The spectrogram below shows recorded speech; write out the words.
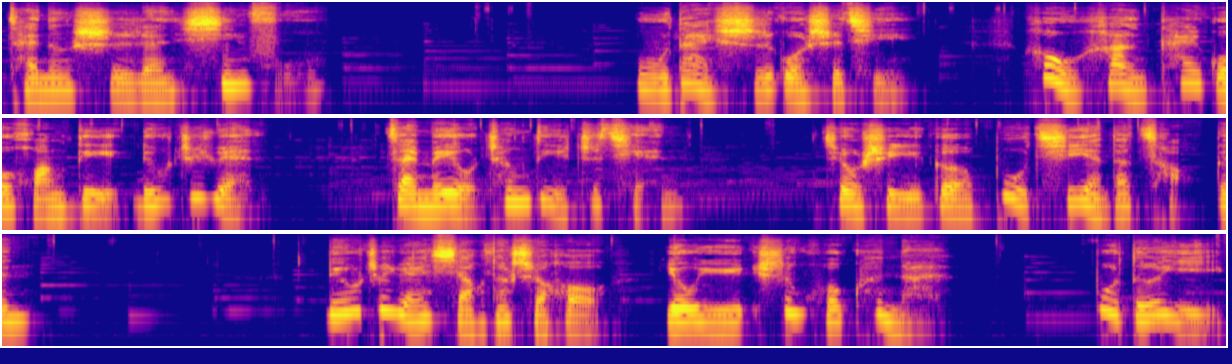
才能使人心服。五代十国时期，后汉开国皇帝刘知远，在没有称帝之前，就是一个不起眼的草根。刘知远小的时候，由于生活困难，不得已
